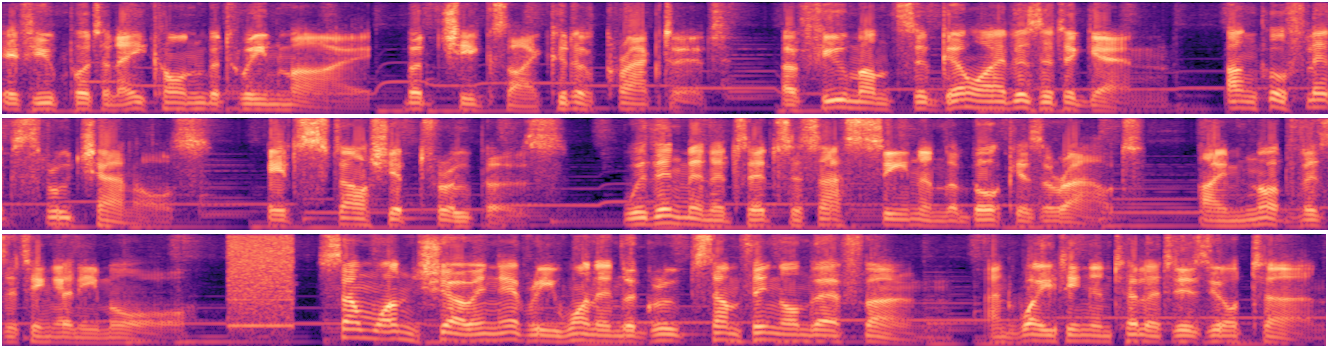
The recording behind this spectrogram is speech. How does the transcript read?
If you put an acorn between my butt cheeks I could have cracked it. A few months ago I visit again. Uncle flips through channels. It's Starship Troopers. Within minutes it's a sass scene and the book is a out. I'm not visiting anymore. Someone showing everyone in the group something on their phone and waiting until it is your turn.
